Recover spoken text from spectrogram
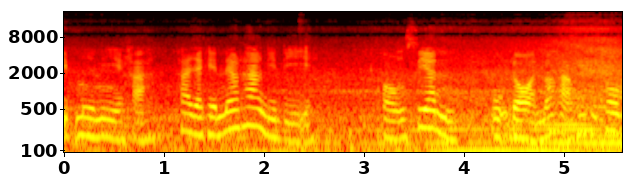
10มือนี้ค่ะ ถ้าอยากเห็นแนวทางดีๆ ของเซียนอุดรเนาะค่ะคุณผู้ชม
